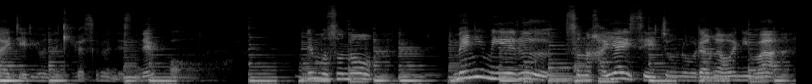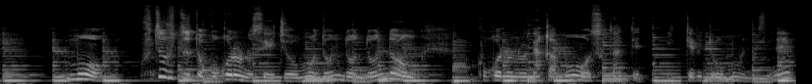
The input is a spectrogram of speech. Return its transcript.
えているような気がするんですね。でもその目に見えるその早い成長の裏側にはもうふつふつと心の成長もどんどんどんどん心の中も育っていってると思うんですね。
